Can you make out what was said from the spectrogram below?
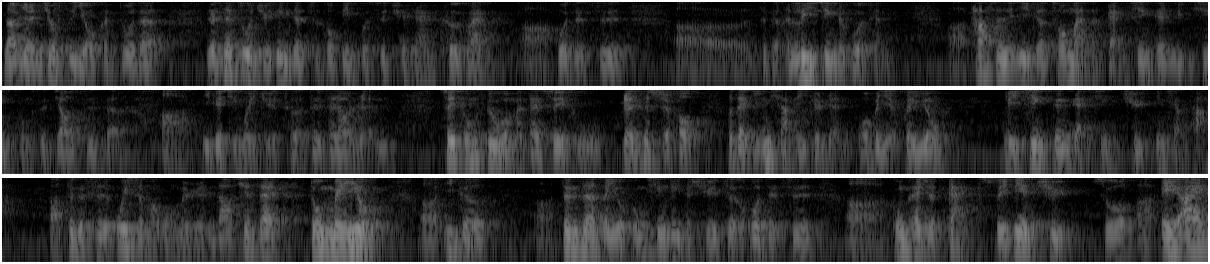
那人就是有很多的人在做决定的时候，并不是全然客观啊，或者是呃这个很理性的过程。啊，它是一个充满了感性跟理性同时交织的啊一个行为决策，这才叫人。所以同时我们在说服人的时候，或在影响一个人，我们也会用理性跟感性去影响他。啊，这个是为什么我们人到现在都没有呃一个呃真正很有公信力的学者，或者是呃公开者敢随便去说啊 AI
